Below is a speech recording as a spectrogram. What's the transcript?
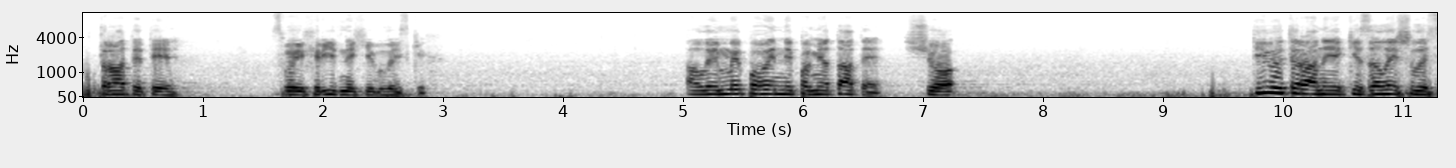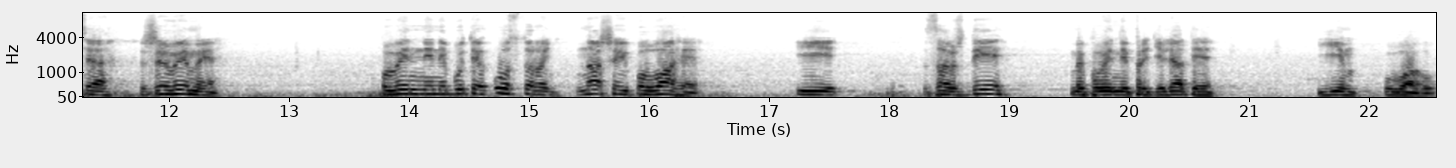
втратити своїх рідних і близьких. Але ми повинні пам'ятати, що ті ветерани, які залишилися живими, повинні не бути осторонь нашої поваги. І завжди ми повинні приділяти їм увагу.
